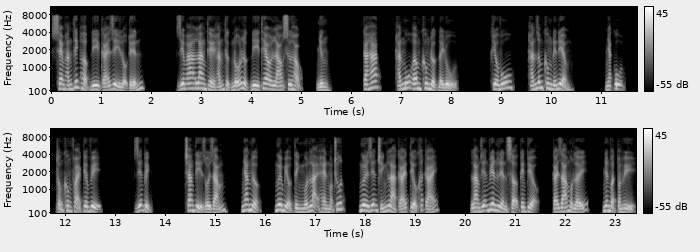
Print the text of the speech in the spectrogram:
xem hắn thích hợp đi cái gì lộ tuyến. Diêm A lang thể hắn thực nỗ lực đi theo láo sư học, nhưng ca hát, hắn ngũ âm không được đầy đủ. Khiêu vũ, hắn dẫm không đến điểm. Nhạc cụ, tổng không phải kia vị. Diễn kịch. Trang tỷ dối rắm nhan ngược, ngươi biểu tình muốn lại hèn một chút, ngươi diễn chính là cái tiểu khất cái. Làm diễn viên liền sợ kênh tiểu, cái giá một lấy, nhân vật toàn hủy.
